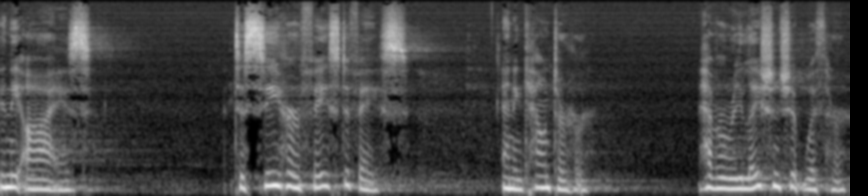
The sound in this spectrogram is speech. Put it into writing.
in the eyes, to see her face to face and encounter her, have a relationship with her.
